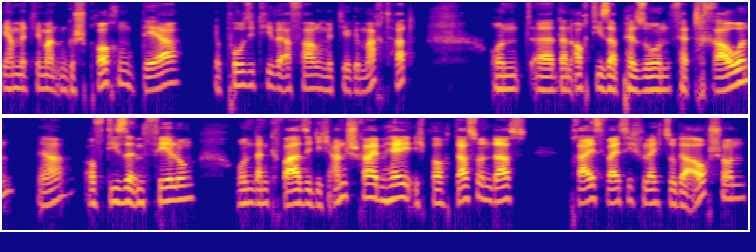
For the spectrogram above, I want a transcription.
Die haben mit jemandem gesprochen, der eine positive Erfahrung mit dir gemacht hat und äh, dann auch dieser Person vertrauen, ja, auf diese Empfehlung und dann quasi dich anschreiben, hey, ich brauche das und das. Preis weiß ich vielleicht sogar auch schon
